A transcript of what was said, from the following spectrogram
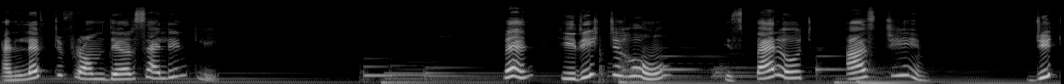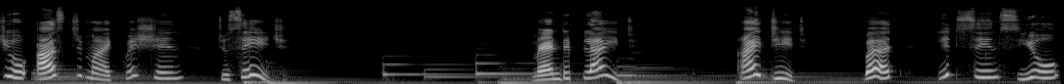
and left from there silently. When he reached home, his parrot asked him, Did you ask my question to Sage? Man replied, I did, but it seems you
